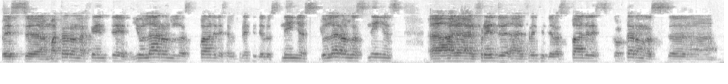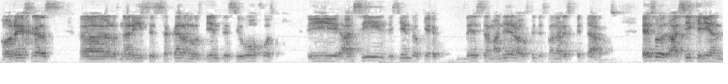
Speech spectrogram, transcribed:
Pues uh, mataron a la gente, violaron a los padres al frente de los niños, violaron a los niños uh, al, frente, al frente de los padres, cortaron las orejas, las narices, sacaron los dientes y ojos y así diciendo que de esa manera ustedes van a respetarnos. Eso así querían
